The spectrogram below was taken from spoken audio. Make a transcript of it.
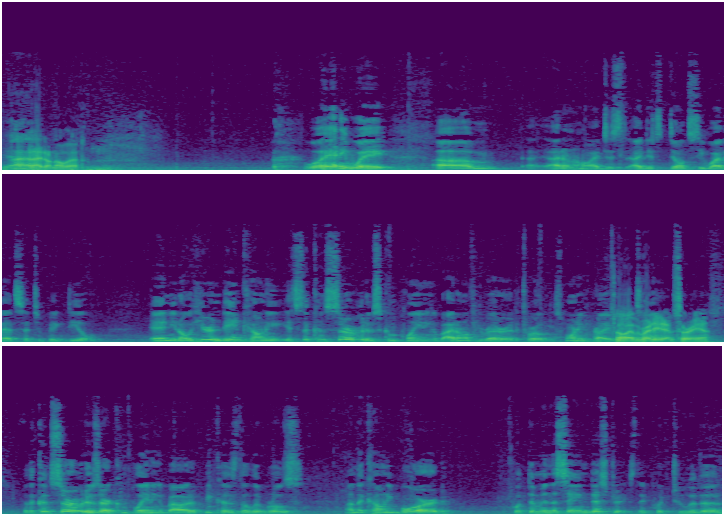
Yeah. I, I don't know that. Well, anyway, um, I, I don't know. I just, I just don't see why that's such a big deal. And you know, here in Dane County, it's the conservatives complaining about. I don't know if you read our editorial this morning. Probably. Oh, I haven't read it. I'm sorry. Yeah. But the conservatives are complaining about it because the liberals on the county board put them in the same districts. They put two of the,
